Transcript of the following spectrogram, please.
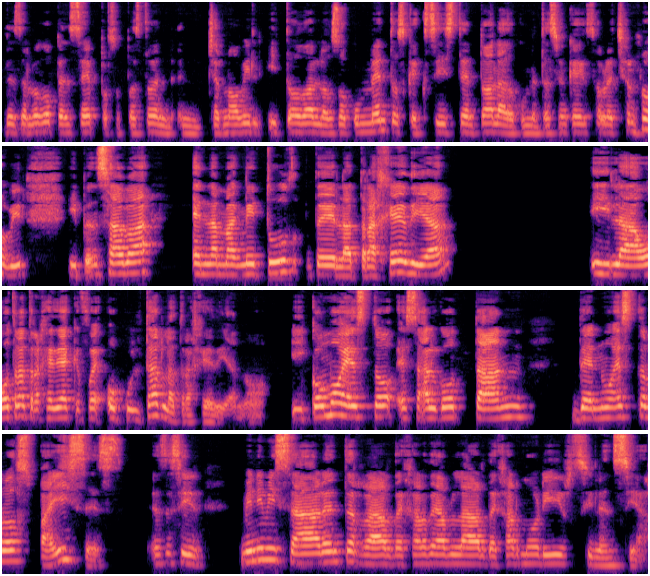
desde luego pensé, por supuesto, en, en Chernóbil y todos los documentos que existen, toda la documentación que hay sobre Chernóbil, y pensaba en la magnitud de la tragedia y la otra tragedia que fue ocultar la tragedia, ¿no? Y cómo esto es algo tan de nuestros países, es decir, minimizar, enterrar, dejar de hablar, dejar morir, silenciar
